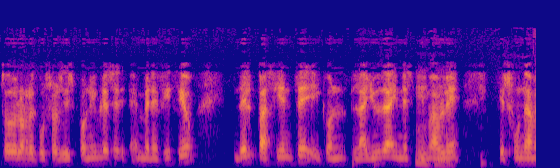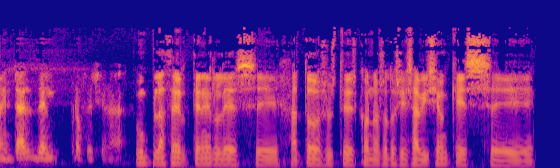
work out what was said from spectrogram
todos los recursos disponibles en beneficio del paciente y con la ayuda inestimable que es fundamental del profesional. Un placer tenerles eh, a todos ustedes con nosotros y esa visión que es eh,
